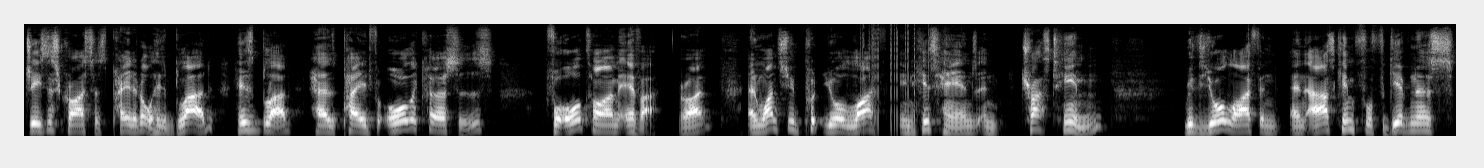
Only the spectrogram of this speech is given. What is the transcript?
Jesus Christ has paid it all. His blood, His blood has paid for all the curses for all time ever, right? And once you put your life in His hands and trust Him, with your life and, and ask Him for forgiveness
